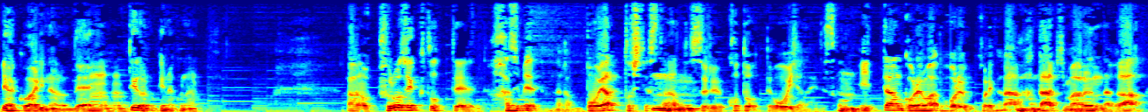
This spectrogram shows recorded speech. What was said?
役割なので、うんうん。手が抜けなくなる。あの、プロジェクトって、初め、なんか、ぼやっとしてスタートすることって多いじゃないですか。うん。一旦これは、これ、これかな、旗は決まるんだが、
